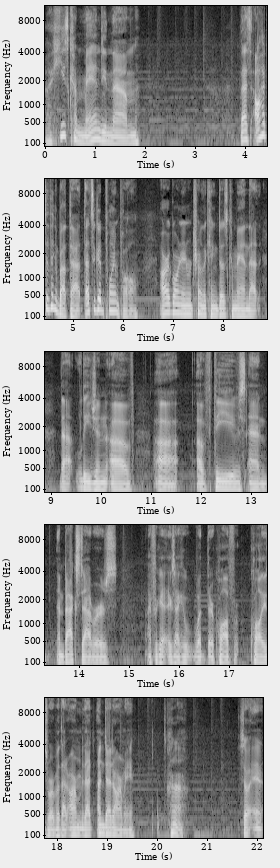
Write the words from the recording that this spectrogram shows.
Uh, he's commanding them. That's I'll have to think about that. That's a good point, Paul. Aragorn in Return of the King does command that that legion of uh, of thieves and and backstabbers. I forget exactly what their quali- qualities were, but that army, that undead army, huh? So in,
